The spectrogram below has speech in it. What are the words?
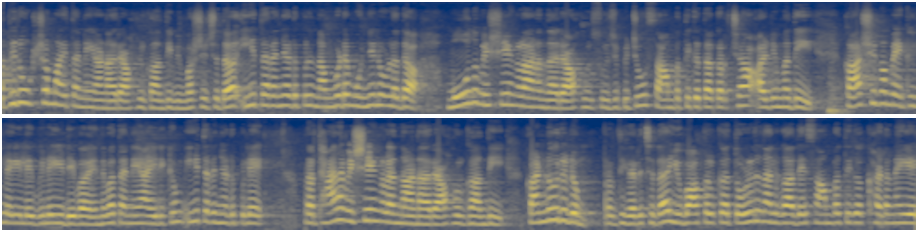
അതിരൂക്ഷമായി തന്നെയാണ് രാഹുൽ ഗാന്ധി വിമർശിച്ചത്. ഈ തെരഞ്ഞെടുപ്പിൽ നമ്മുടെ മുന്നിലുള്ളത് മൂന്ന് വിഷയങ്ങളാണെന്ന് രാഹുൽ സൂചിപ്പിച്ചു. സാമ്പത്തിക തകർച്ച അഴിമതി കാർഷിക മേഖലയിലെ വിലയിടിവ് എന്നിവ തന്നെയായിരിക്കും ഈ തെരഞ്ഞെടുപ്പിലെ പ്രധാന വിഷയങ്ങളെന്നാണ് രാഹുൽ ഗാന്ധി കണ്ണൂരിലും പ്രതികരിച്ചത്. യുവാക്കൾക്ക് തൊഴിൽ നൽകാതെ സാമ്പത്തിക ഘടനയെ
